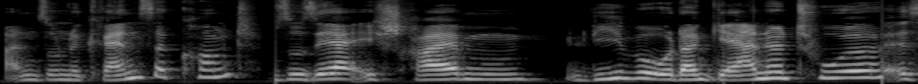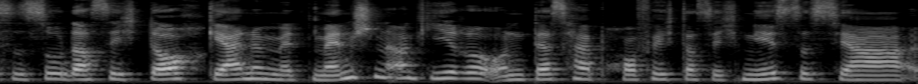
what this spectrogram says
an so eine Grenze kommt. So sehr ich Schreiben liebe oder gerne tue, ist es so, dass ich doch gerne mit Menschen agiere und deshalb hoffe ich, dass ich nächstes Jahr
